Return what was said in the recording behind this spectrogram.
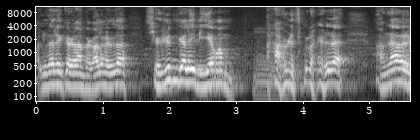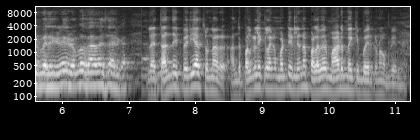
பல்கலைக்கழகம் அந்த காலங்களில் செழுங்கலை நியமம் அப்படின்னு சொல்கிறாங்கல்ல அண்ணாமலை பல்கலை ரொம்ப ஃபேமஸாக இருக்கா? இல்லை தந்தை பெரியார் சொன்னார் அந்த பல்கலைக்கழகம் மட்டும் இல்லைன்னா பல பேர் மாடு மேய்க்க போயிருக்கணும் அப்படின்னு.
